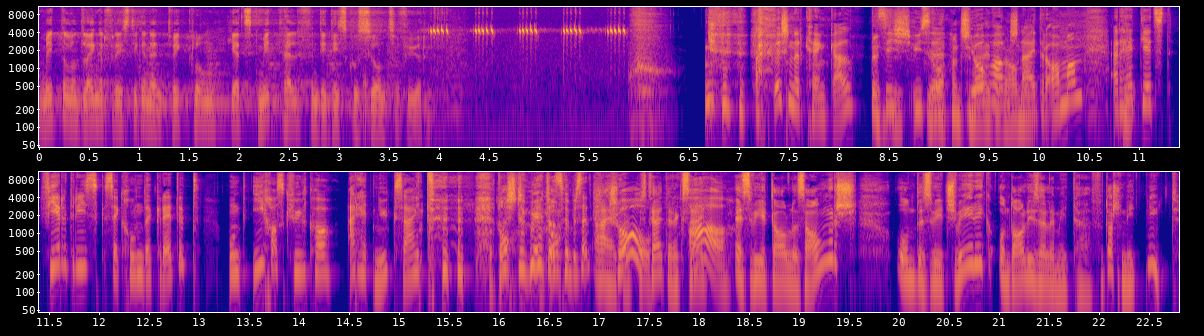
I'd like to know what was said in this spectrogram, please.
mittel- und längerfristigen Entwicklung jetzt mithelfen, die Diskussion zu führen. du hast ihn erkannt, gell? Das ist unser Johann Schneider-Ammann. er hat jetzt 34 Sekunden geredet und ich habe das Gefühl, gehabt, er hat nichts gesagt. Doch, Hast du mir das übersetzt? Er Schon? Gesagt. Er hat gesagt, ah. es wird alles anders und es wird schwierig und alle sollen mithelfen. Das ist nicht nichts.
